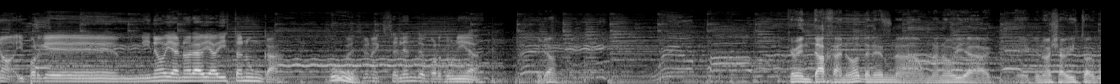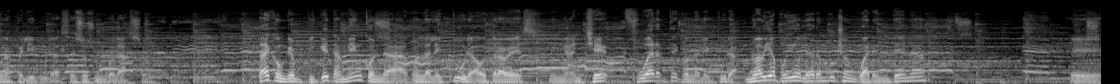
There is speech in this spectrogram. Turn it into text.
No, y porque mi novia no la había visto nunca. Uh. Pareció una excelente oportunidad. Mirá. Qué ventaja, ¿no? Tener una, una novia que, que no haya visto algunas películas. Eso es un golazo. ¿Sabes con qué piqué también? Con la, con la lectura, otra vez. Me enganché fuerte con la lectura. No había podido leer mucho en cuarentena eh,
